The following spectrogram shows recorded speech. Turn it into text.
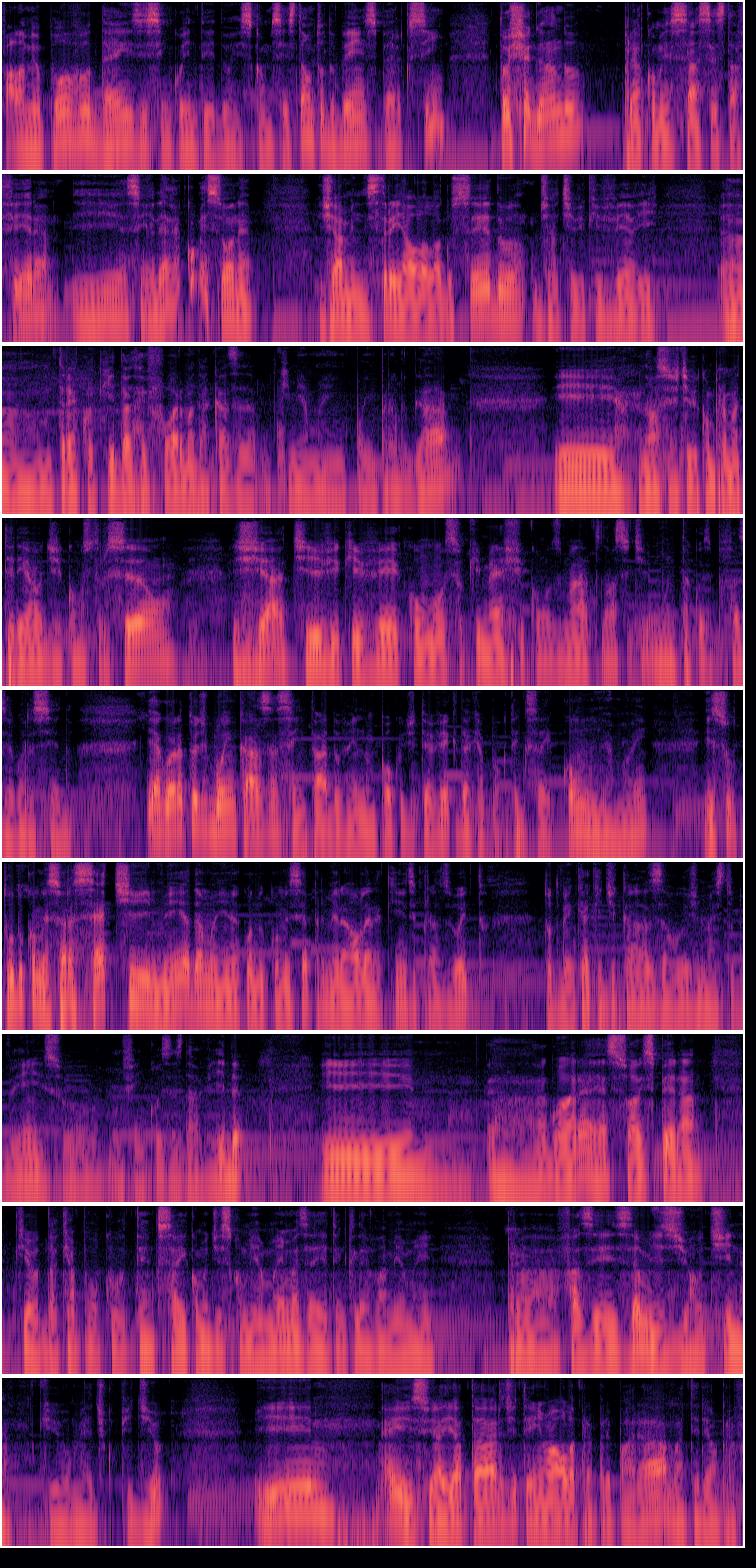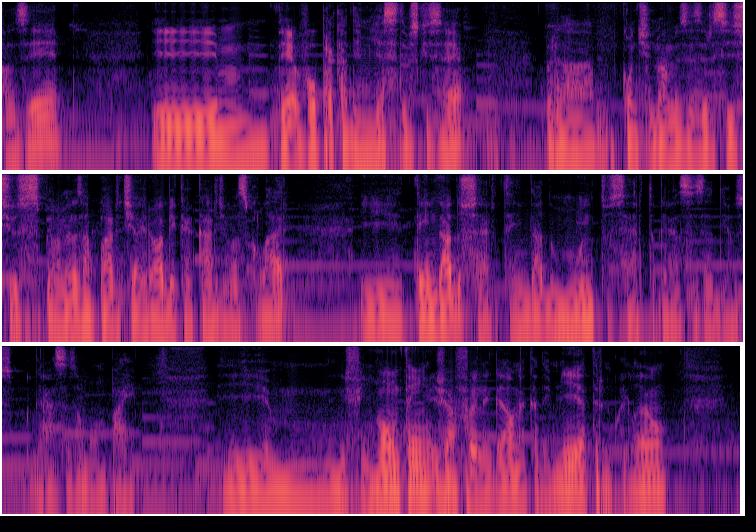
Fala meu povo, 10 e 52 Como vocês estão? Tudo bem? Espero que sim. Tô chegando para começar sexta-feira e assim, aliás já começou, né? Já ministrei aula logo cedo, já tive que ver aí uh, um treco aqui da reforma da casa que minha mãe põe para alugar. E nossa, já tive que comprar material de construção já tive que ver com o moço que mexe com os matos. Nossa, tive muita coisa para fazer agora cedo. E agora estou de boa em casa, sentado vendo um pouco de TV, que daqui a pouco tem que sair com minha mãe. Isso tudo começou, era sete e meia da manhã, quando comecei a primeira aula, era 15 para as oito. Tudo bem que é aqui de casa hoje, mas tudo bem, isso, enfim, coisas da vida. E ah, agora é só esperar que eu daqui a pouco tenho que sair, como eu disse, com minha mãe, mas aí eu tenho que levar minha mãe para fazer exames de rotina que o médico pediu. E é isso. E aí à tarde tenho aula para preparar, material para fazer. E tenho, vou para academia, se Deus quiser, para continuar meus exercícios, pelo menos a parte aeróbica cardiovascular. E tem dado certo, tem dado muito certo, graças a Deus, graças ao bom Pai. E, hum, enfim, ontem já foi legal na academia, tranquilão.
